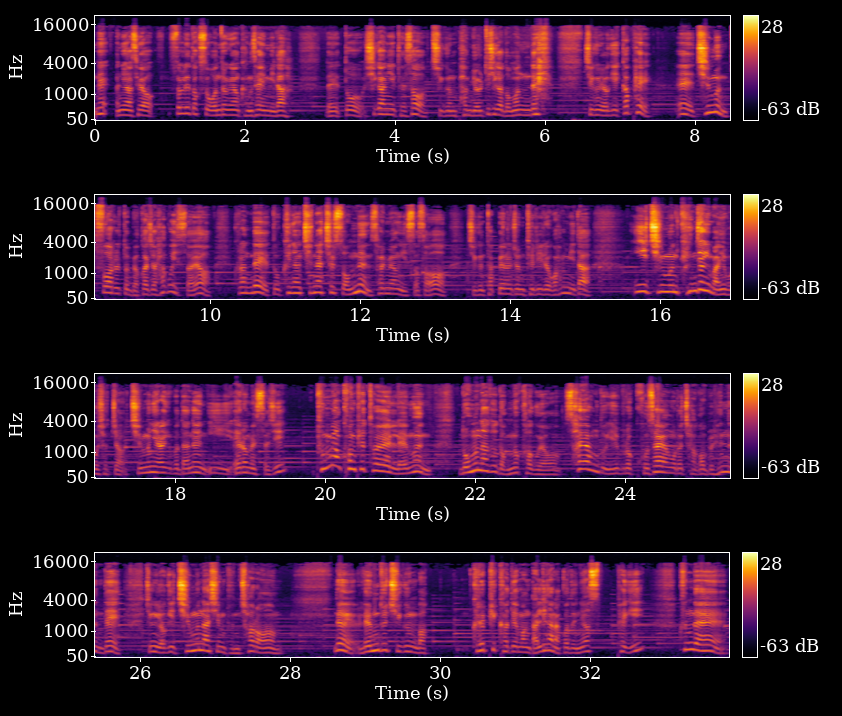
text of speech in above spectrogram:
네, 안녕하세요. 솔리덕스 원동형 강사입니다. 네, 또 시간이 돼서 지금 밤 12시가 넘었는데 지금 여기 카페에 질문 투어를 또 몇 가지 하고 있어요. 그런데 또 그냥 지나칠 수 없는 설명이 있어서 지금 답변을 좀 드리려고 합니다. 이 질문 굉장히 많이 보셨죠? 질문이라기보다는 이 에러 메시지 분명 컴퓨터의 램은 너무나도 넉넉하고요. 사양도 일부러 고사양으로 작업을 했는데 지금 여기 질문하신 분처럼 네, 램도 지금 막 그래픽 카드에 막 난리가 났거든요. 스펙이. 근데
